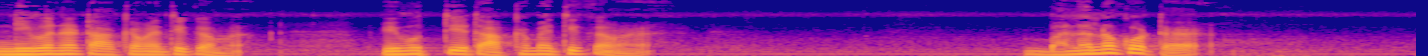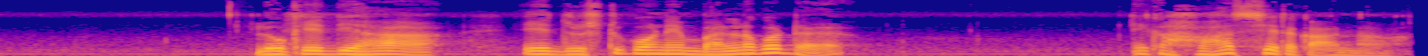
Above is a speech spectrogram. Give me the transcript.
නිවනට අකමැතිකම විමුක්තියට අකමැතිකම බලනකොට ලෝකේ දිහා ඒ දෘෂ්ටි කෝණයෙන් බලනකොට ඒක හාස්‍යයට කාරණාවක්.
